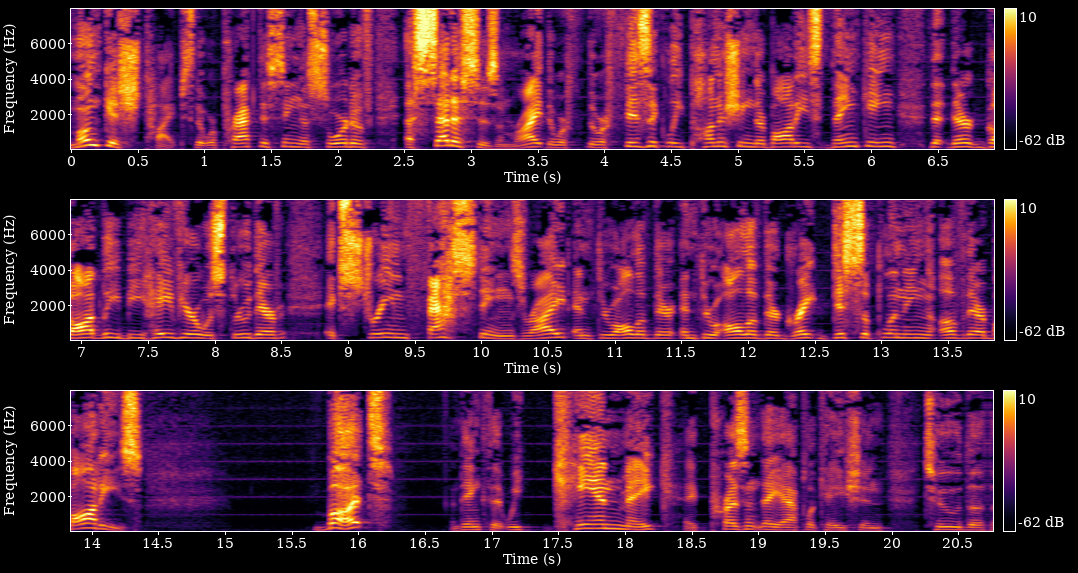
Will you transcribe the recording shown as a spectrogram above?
monkish types that were practicing a sort of asceticism, right? They were, they were physically punishing their bodies, thinking that their godly behavior was through their extreme fastings, right? And through all of their and through all of their great disciplining of their bodies. But I think that we can make a present day application to the,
